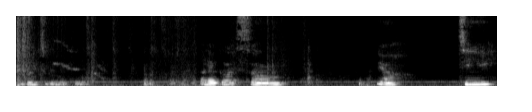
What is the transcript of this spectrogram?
I'm going to be making and I got some yeah tea.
